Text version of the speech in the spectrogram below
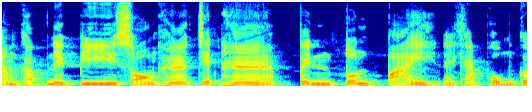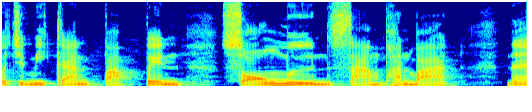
3 ครับในปี 2575 เป็นต้นไปนะครับ ผมก็จะมีการปรับเป็น 23,000 บาทนะ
